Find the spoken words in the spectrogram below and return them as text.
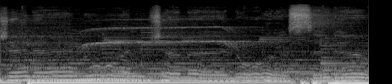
الجلال والجمال والسلام.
